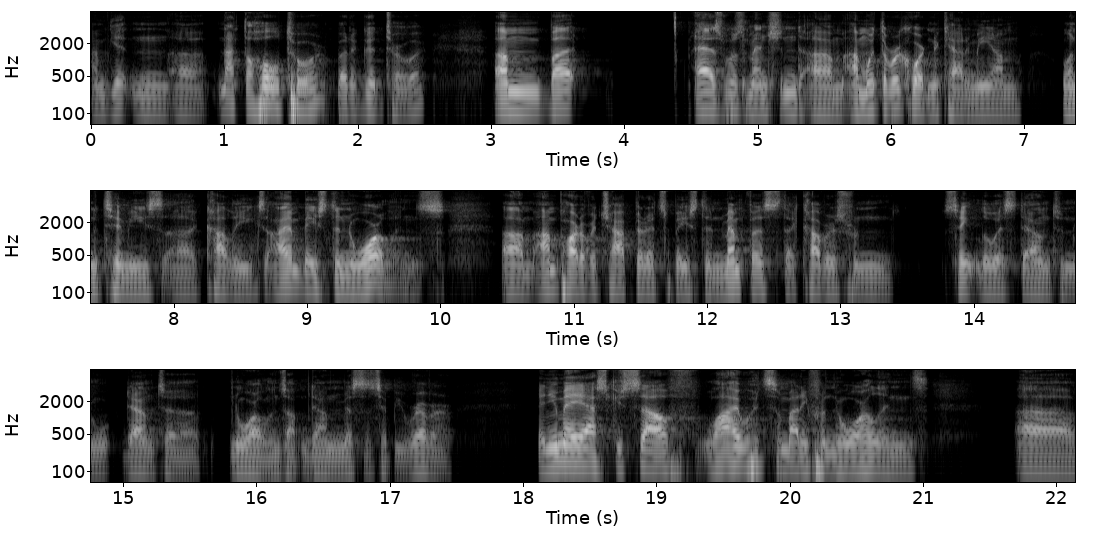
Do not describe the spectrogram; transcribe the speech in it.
I'm getting uh, not the whole tour, but a good tour. Um, but as was mentioned, um, I'm with the Recording Academy. I'm one of Timmy's uh, colleagues. I am based in New Orleans. Um, I'm part of a chapter that's based in Memphis that covers from St. Louis down to New, down to New Orleans, up and down the Mississippi River. And you may ask yourself, why would somebody from New Orleans uh,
